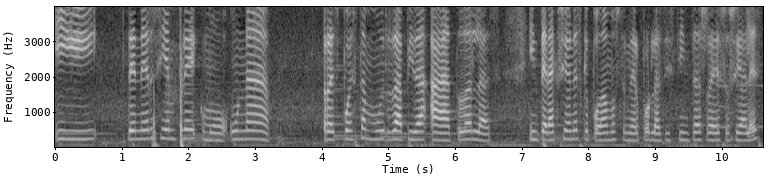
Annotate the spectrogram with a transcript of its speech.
y tener siempre como una respuesta muy rápida a todas las interacciones que podamos tener por las distintas redes sociales,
